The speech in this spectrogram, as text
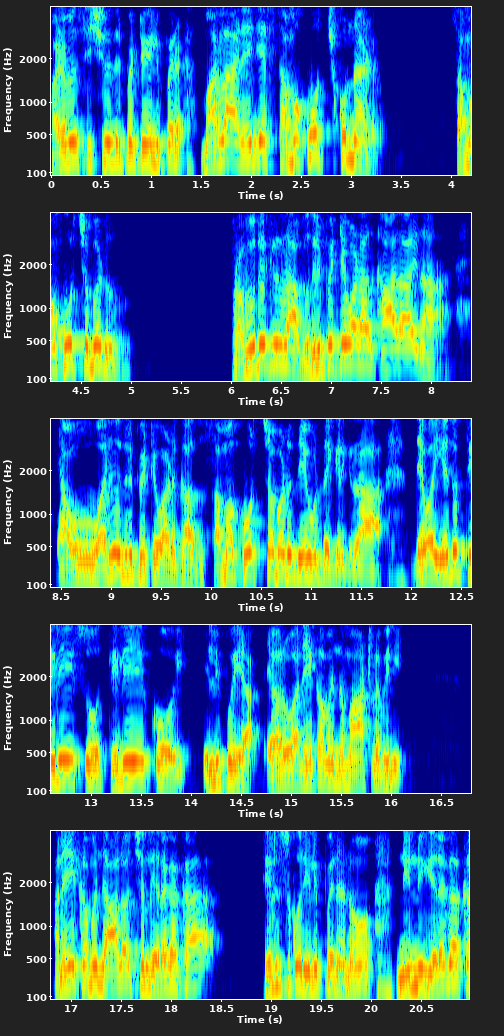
పడమైన శిష్యులు వదిలిపెట్టి వెళ్ళిపోయాడు. మరలా ఆయన ఏం చేసి? సమకూర్చుకున్నాడు. సమకూర్చబడు. ప్రభు దగ్గర రా. వదిలిపెట్టేవాడు అది కాదు ఆయన. ఎవరిని వదిలిపెట్టేవాడు కాదు. సమకూర్చబడు దేవుడి దగ్గరికి రా. దేవ ఏదో తెలియసో తెలియకో వెళ్ళిపోయా. ఎవరో అనేకమంది మాటలు విని అనేకమంది ఆలోచనలు ఎరగక తెలుసుకొని వెళ్ళిపోయినాను? నిన్ను ఎరగక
